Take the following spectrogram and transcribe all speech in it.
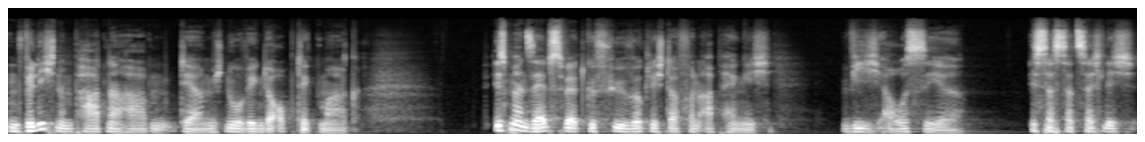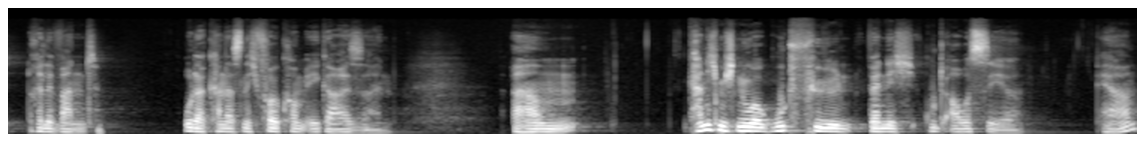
Und will ich einen Partner haben, der mich nur wegen der Optik mag? Ist mein Selbstwertgefühl wirklich davon abhängig, wie ich aussehe? Ist das tatsächlich relevant? Oder kann das nicht vollkommen egal sein? Ähm, kann ich mich nur gut fühlen, wenn ich gut aussehe? Ja,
